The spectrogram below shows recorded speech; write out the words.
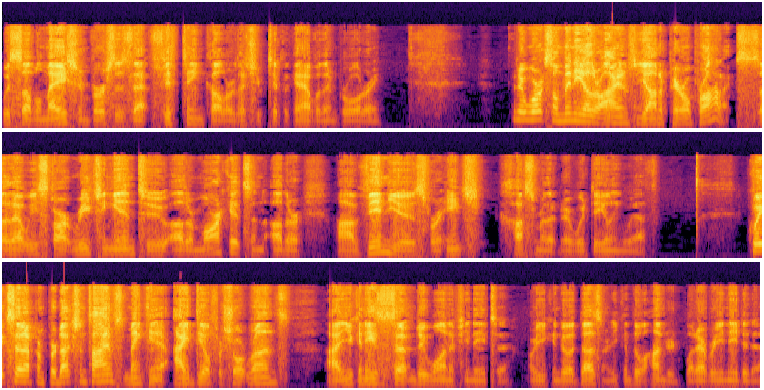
with sublimation versus that 15 colors that you typically have with embroidery. And it works on many other items beyond apparel products so that we start reaching into other markets and other uh, venues for each customer that we're dealing with. Quick setup and production times, making it ideal for short runs. Uh, you can easily set up and do one if you need to, or you can do a dozen, or you can do a hundred, whatever you need to do.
